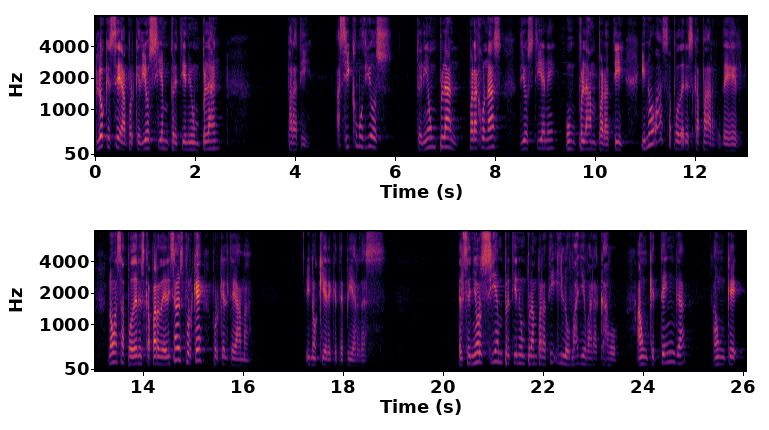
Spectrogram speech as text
lo que sea, porque Dios siempre tiene un plan para ti. Así como Dios tenía un plan para Jonás, Dios tiene un plan para ti y no vas a poder escapar de él. No vas a poder escapar de él. ¿Y sabes por qué? Porque él te ama y no quiere que te pierdas. El Señor siempre tiene un plan para ti y lo va a llevar a cabo, aunque tenga, aunque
